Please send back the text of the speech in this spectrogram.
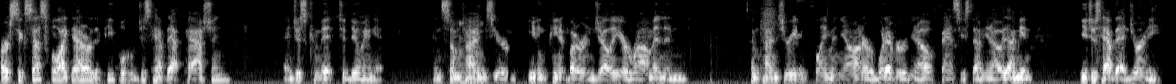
are successful like that are the people who just have that passion and just commit to doing it and sometimes mm-hmm. you're eating peanut butter and jelly or ramen and sometimes you're eating filet mignon or whatever you know fancy stuff you know i mean you just have that journey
